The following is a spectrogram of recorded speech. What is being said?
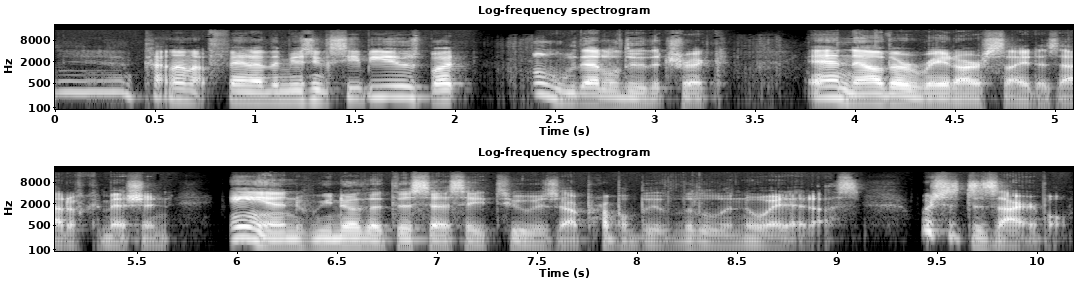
Eh, kind of not a fan of them using CBUs, but ooh, that'll do the trick and now their radar site is out of commission. And we know that this SA2 is uh, probably a little annoyed at us, which is desirable.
